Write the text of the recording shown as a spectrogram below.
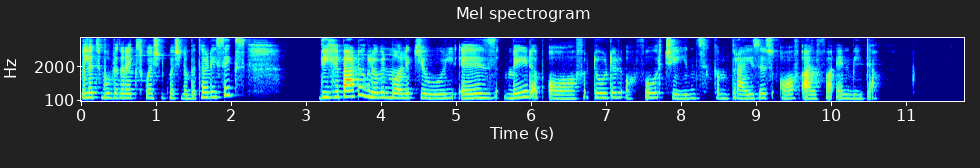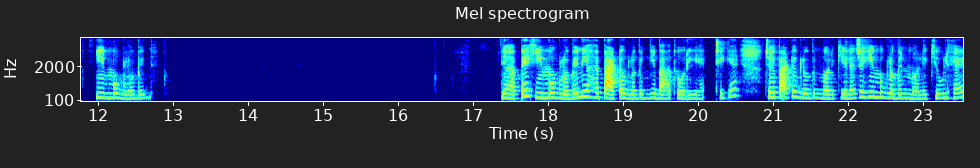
let's move to the next question question number 36 the hepatoglobin molecule is made up of total of four chains comprises of alpha and beta. Haemoglobin यहाँ पे हीमोग्लोबिन या हेपाटोग्लोबिन की बात हो रही है, ठीक है? जो हेपाटोग्लोबिन मॉलिक्यूल है, जो हीमोग्लोबिन मॉलिक्यूल है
